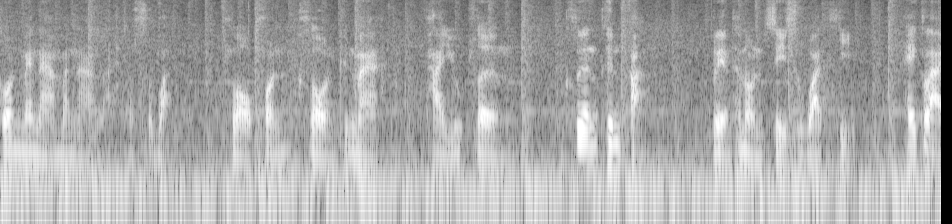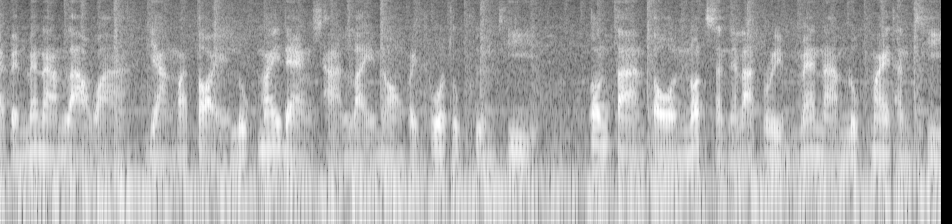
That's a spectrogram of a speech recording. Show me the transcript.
ก้นแม่น้ำมานานหลายทศวรรษโผล่พ้นโคลนขึ้นมา พายุเพลิง เคลื่อนขึ้นฝั่ง เปลี่ยนถนนสีสุวัตถีให้กลายเป็นแม่น้ำลาวา อย่างมาต่อยลุกไหม้แดงฉานไหลนองไปทั่วทุกพื้นที่ ต้นตาลโตนนดสัญลักษณ์ริมแม่น้ำลุกไหม้ทันที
